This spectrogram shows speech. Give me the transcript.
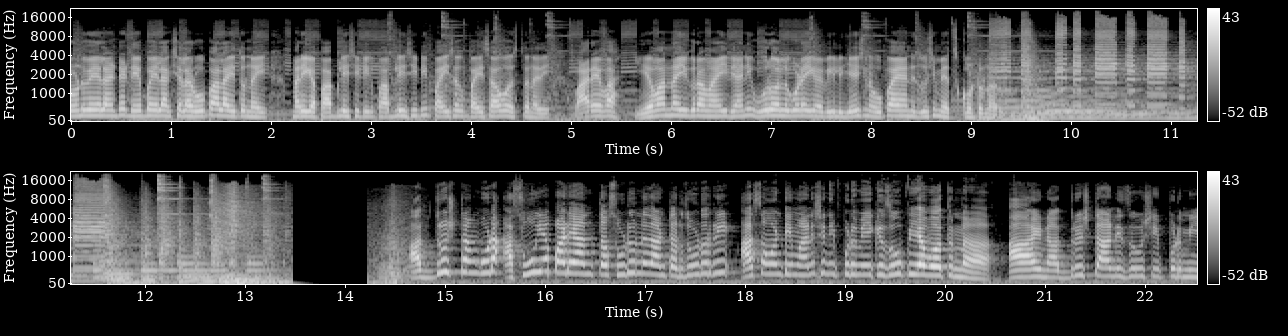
రెండు వేలు అంటే డెబ్బై లక్షల రూపాయలు అవుతున్నాయి. మరి ఇక పబ్లిసిటీకి పబ్లిసిటీ పైసకు పైసా వస్తున్నది. వారేవా ఏమన్నా ఇగురమా ఇది అని ఊరోళ్ళు కూడా ఇక వీళ్ళు చేసిన ఉపాయాన్ని చూసి మెచ్చుకుంటున్నారు. అదృష్టం కూడా అసూయ పడే అంత సుడున్నది అంటారు చూడుర్రి. అసవంటి మనిషిని ఇప్పుడు మీకు చూపియబోతున్నా. ఆయన అదృష్టాన్ని చూసి ఇప్పుడు మీ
